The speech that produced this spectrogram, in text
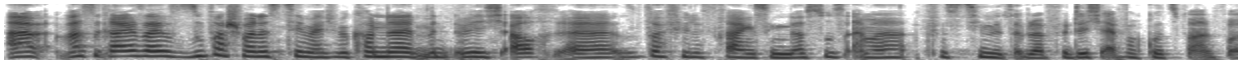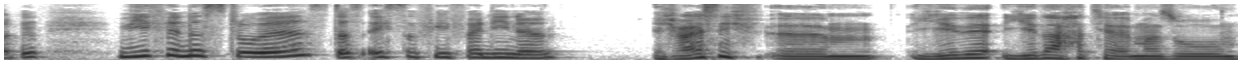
Äh, was du gerade gesagt hast, super spannendes Thema. Ich bekomme da nämlich auch äh, super viele Fragen. Deswegen darfst du es einmal fürs Team jetzt oder für dich einfach kurz beantworten. Wie findest du es, dass ich so viel verdiene? Ich weiß nicht, ähm, jede, jeder hat ja immer so,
